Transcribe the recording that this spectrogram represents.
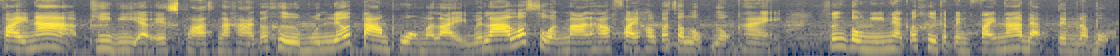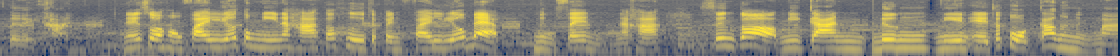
ไฟหน้า PDLS Plus นะคะ ก็คือหมุนเลี้ยวตามพวงมาลัย เวลารถสวนมานะคะ ไฟเขาก็จะหลบลงให้ ซึ่งตรงนี้เนี่ยก็คือจะเป็นไฟหน้าแบบเต็มระบบเลยค่ะ ในส่วนของไฟเลี้ยวตรงนี้นะคะ ก็คือจะเป็นไฟเลี้ยวแบบ 1 เส้นนะคะ ซึ่งก็มีการดึง DNA เจ้าตัว 911 มา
